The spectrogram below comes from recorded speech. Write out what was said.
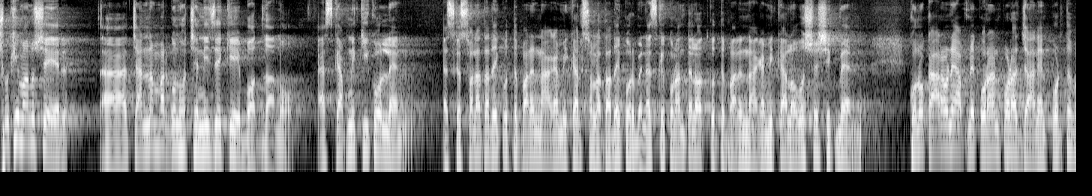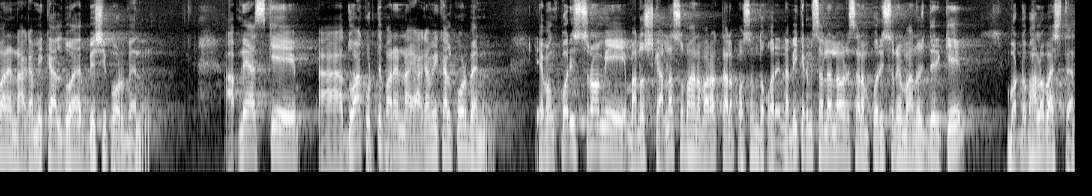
সুখী মানুষের চার নাম্বার গুণ হচ্ছে নিজেকে বদলানো। আজকে আপনি কি করলেন? আজকে সলাত আদায় করতে পারেন না, আগামীকাল সলাত আদায় করবেন। আজকে কোরআন তেলাওয়াত করতে পারেন না, আগামীকাল অবশ্যই শিখবেন। কোনো কারণে আপনি কোরআন পড়া জানেন, পড়তে পারেন না, আগামীকাল দোয়াত বেশি পড়বেন। আপনি আজকে দোয়া করতে পারেন না, আগামীকাল করবেন। এবং পরিশ্রমী মানুষকে আল্লাহ সুবাহান বারক তালা পছন্দ করেন। নবী করিম সাল্লা সাল্লাম পরিশ্রমী মানুষদেরকে বড্ড ভালোবাসতেন।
